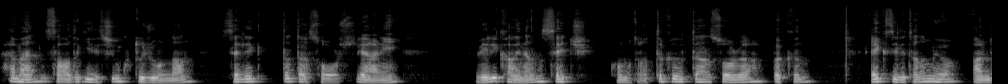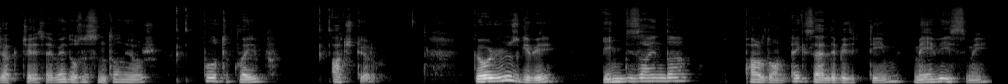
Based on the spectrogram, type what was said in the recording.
Hemen sağdaki iletişim kutucuğundan Select Data Source yani veri kaynağını seç komutuna tıkladıktan sonra bakın Excel'i tanımıyor ancak CSV dosyasını tanıyor. Bunu tıklayıp aç diyorum. Gördüğünüz gibi InDesign'da pardon Excel'de belirttiğim meyve ismi,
